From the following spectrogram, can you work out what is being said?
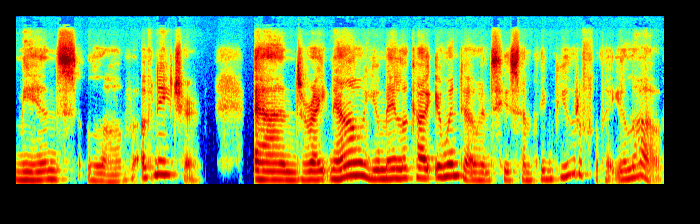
means love of nature. And right now, you may look out your window and see something beautiful that you love.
